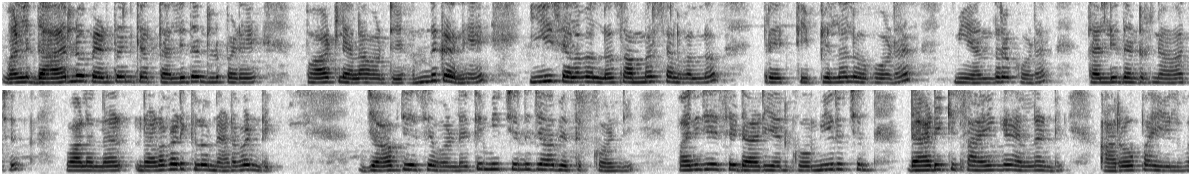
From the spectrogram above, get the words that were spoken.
వాళ్ళని దారిలో పెడతానికి ఆ తల్లిదండ్రులు పడే పాటలు ఎలా ఉంటాయి? అందుకనే ఈ సెలవుల్లో సమ్మర్ సెలవుల్లో ప్రతి పిల్లలు కూడా మీ అందరూ కూడా తల్లిదండ్రులని ఆచ వాళ్ళ నడవడికలో నడవండి. జాబ్ చేసేవాళ్ళు అయితే మీ చిన్న జాబ్ ఎత్తుక్కోండి. పని చేసే డాడీ అనుకో మీరు చిన్న డాడీకి సాయంగా వెళ్ళండి. ఆ రూపాయి విలువ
